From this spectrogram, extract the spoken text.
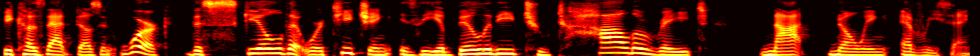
because that doesn't work. The skill that we're teaching is the ability to tolerate not knowing everything.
